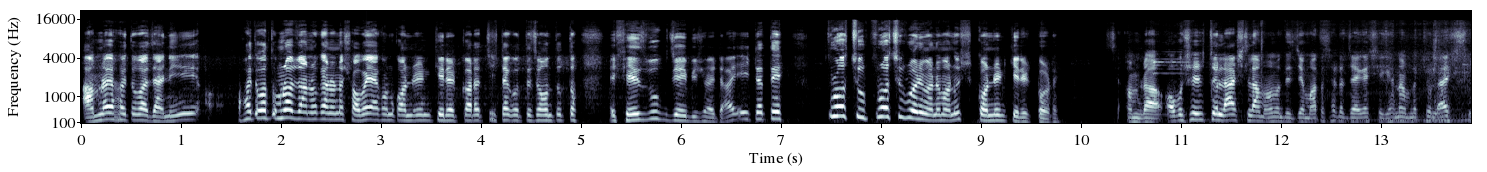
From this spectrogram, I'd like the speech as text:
আমরাই হয়তোবা জানি। হয়তোবা তোমরাও জানো কেননা সবাই এখন কন্টেন্ট ক্রিয়েট করার চেষ্টা করতেছে। অন্তত এই ফেসবুক যে বিষয়টা, এটাতে প্রচুর প্রচুর পরিমাণে মানুষ কন্টেন্ট ক্রিয়েট করে। আমরা অবশেষে চলে আসলাম আমাদের যে মাথা ছাটার জায়গা, সেখানে আমরা চলে আসছি।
